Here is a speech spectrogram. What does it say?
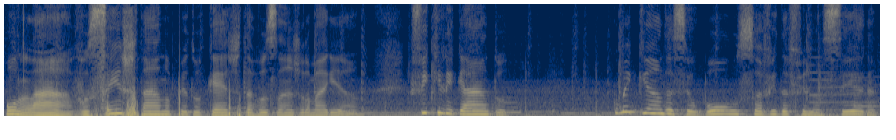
Olá, você está no Pedocast da Rosângela Mariano. Fique ligado. Como é que anda seu bolso, a vida financeira?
